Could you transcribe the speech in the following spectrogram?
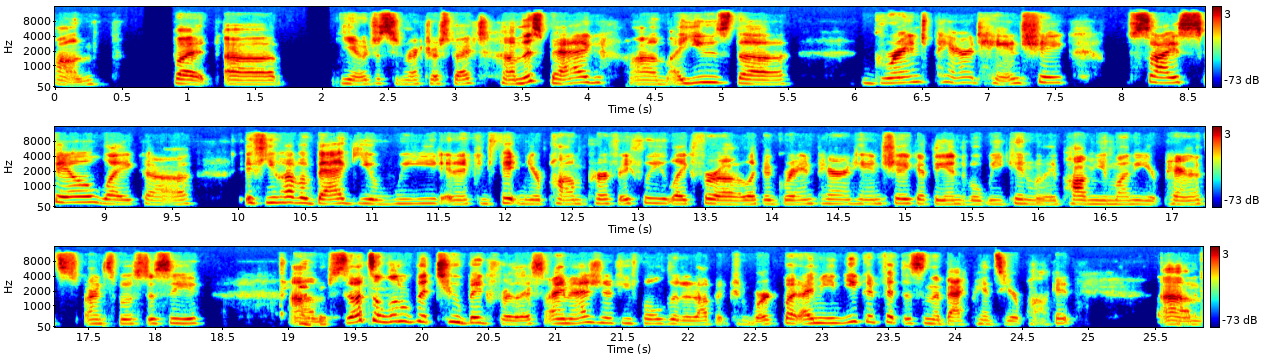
Um, but uh, you know, just in retrospect, um, this bag, um, I use the grandparent handshake size scale. Like, uh, if you have a baggie of weed and it can fit in your palm perfectly, like for a like a grandparent handshake at the end of a weekend when they palm you money your parents aren't supposed to see. Um, so that's a little bit too big for this. I imagine if you folded it up, it could work, but I mean, you could fit this in the back pants of your pocket. Um,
